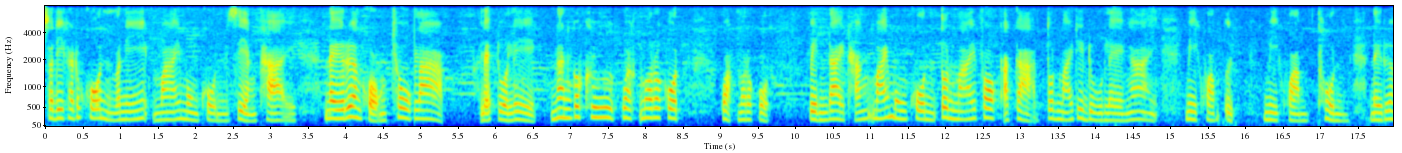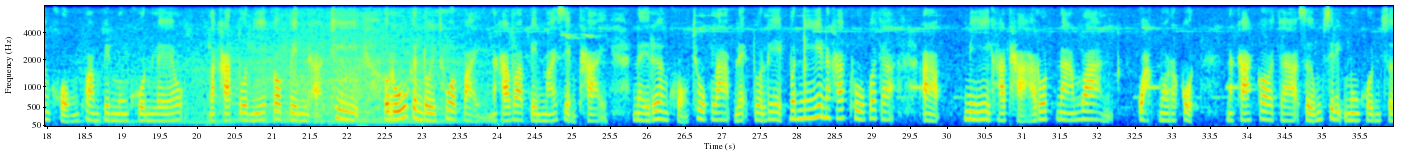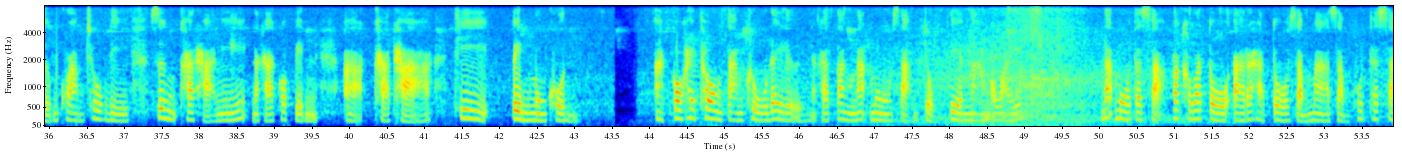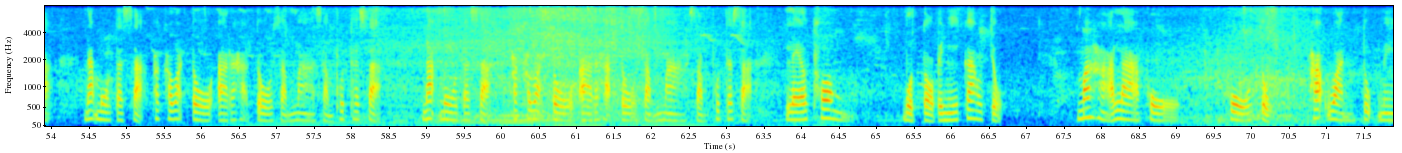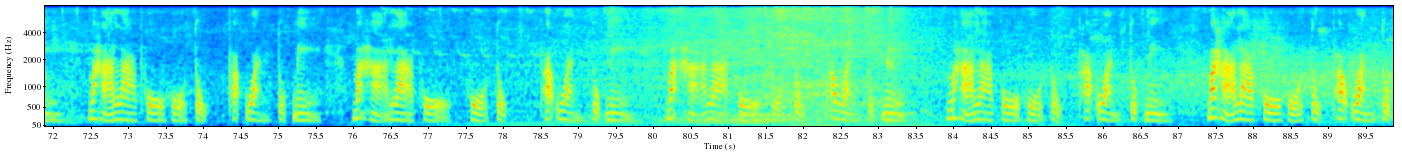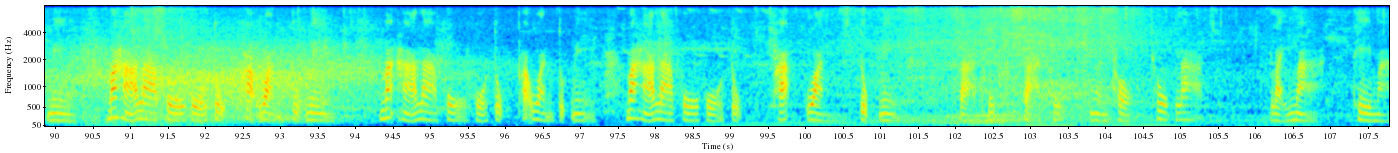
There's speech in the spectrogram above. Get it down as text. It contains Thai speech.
สวัสดีค่ะทุกคนวันนี้ไม้มงคลเสียงทายในเรื่องของโชคลาภและตัวเลข นั่นก็คือกวักมรกตกวักมรกตเป็นได้ทั้งไม้มงคล ต้นไม้ฟอกอากาศ ต้นไม้ที่ดูแลง่าย มีความอึด มีความทน ในเรื่องของความเป็นมงคลแล้วนะคะ ตัวนี้ก็เป็นที่รู้กันโดยทั่วไปนะคะ ว่าเป็นไม้เสียงทายในเรื่องของโชคลาภและตัวเลข วันนี้นะคะ ครูก็จะ มีคาถารดน้ำว่านกวักมรกตนะคะ ก็จะเสริมสิริมงคลเสริมความโชคดี ซึ่งคาถานี้นะคะก็เป็นคาถาที่เป็นมงคลก็ให้ท่องตามครูได้เลยนะคะ ตั้งนะโมสามจบเตรียมน้ำเอาไว้นะโมตัสสะภะคะวะโตอะระหะโต สัมมาสัมพุทธัสสะนะโมตัสสะภะคะวะโตอะระหะโต สัมมาสัมพุทธัสสะ นะโมตัสสะภะคะวะโต อะระหะโต สัมมาสัมพุทธัสสะ แล้วท่องบทต่อไปนี้เก้าจบ มหาลาโภโหตุพระวันตุเม มหาลาโภโหตุพระวันตุเม มหาลาโภโหตุพระวันตุเม มหาลาโภโหตุพระวันตุเม มหาลาโภโหตุพระวันตุเม มหาลาโภโหตุพระวันตุเม มหาลาโภโหตุพระวันตุเม มหาลาโภโหตุพระวันตุเม มหาลาโภโหตุพระวันตุเม สาธุสาธุเงินทองโชคลาภไหลมา เทมา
